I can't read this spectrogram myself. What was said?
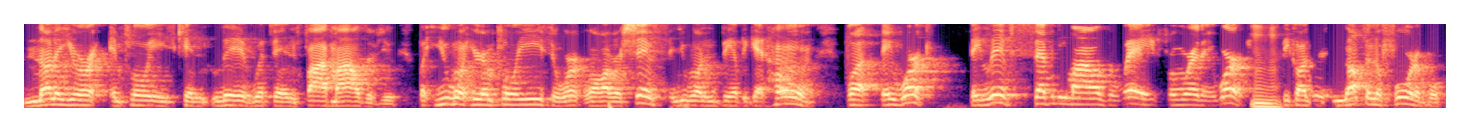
none of your employees can live within five miles of you, but you want your employees to work longer shifts and you want them to be able to get home, but they work, they live 70 miles away from where they work mm-hmm. because there's nothing affordable.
